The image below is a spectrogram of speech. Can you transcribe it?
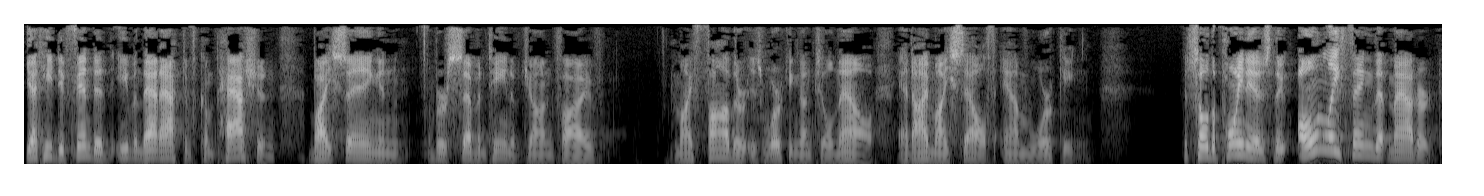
Yet he defended even that act of compassion by saying in verse 17 of John 5, My Father is working until now, and I myself am working. And so the point is, the only thing that mattered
